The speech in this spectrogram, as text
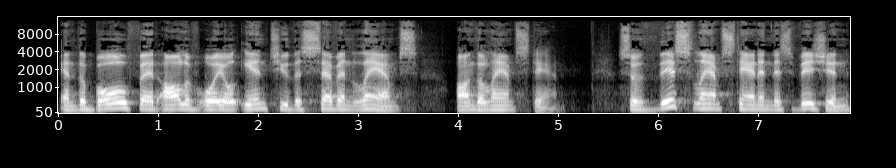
and the bowl fed olive oil into the seven lamps on the lampstand. So this lampstand in this vision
